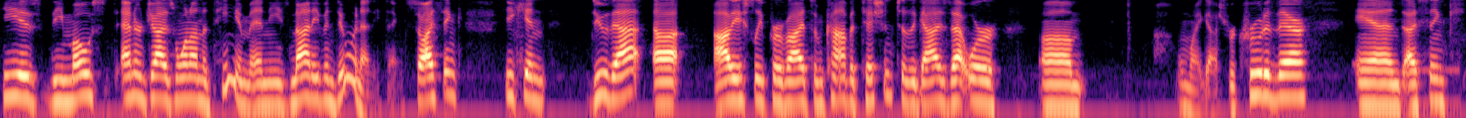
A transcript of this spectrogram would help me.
"He is the most energized one on the team, and he's not even doing anything." So I think he can do that. Uh, obviously, provide some competition to the guys that were, um, oh my gosh, recruited there. And I think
